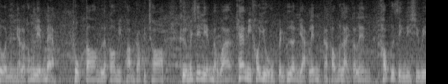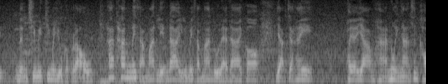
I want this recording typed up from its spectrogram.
ตัวหนึ่งเนี่ยเราต้องเลี้ยงแบบ ถูกต้องแล้วก็มีความรับผิดชอบ คือไม่ใช่เลี้ยงแบบว่า แค่มีเขาอยู่เป็นเพื่อนอยากเล่นกับเขาเมื่อไหร่ก็เล่น เขาคือสิ่งมีชีวิตหนึ่งชีวิตที่มาอยู่กับเรา ถ้าท่านไม่สามารถเลี้ยงได้หรือไม่สามารถดูแลได้ก็อยากจะให้พยายามหาหน่วยงานซึ่งเขา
